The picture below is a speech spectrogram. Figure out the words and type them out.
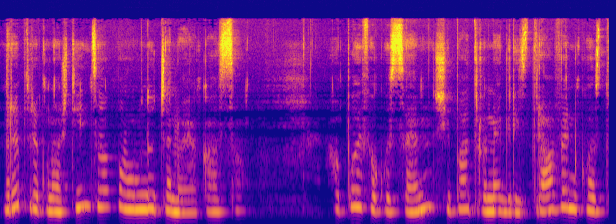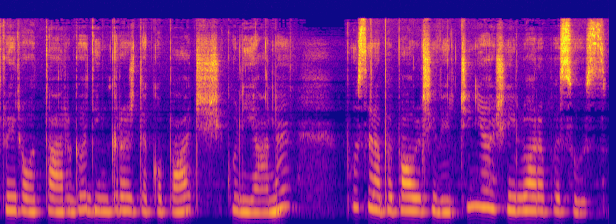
Drept recunoștință, vă vom duce noi acasă. Apoi făcu semn și patru negri zdraveni construiră o targă din crăși de copaci și cu liane, puseră pe Paul și Virginia și îi luară pe sus.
